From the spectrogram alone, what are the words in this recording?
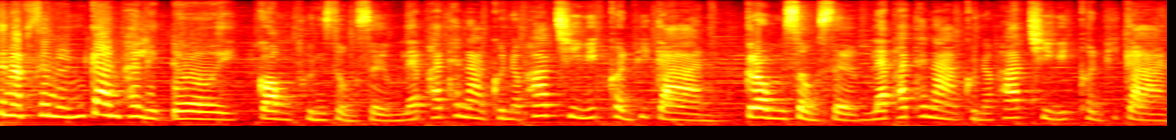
สนับสนุนการผลิตโดยกองทุนส่งเสริมและพัฒนาคุณภาพชีวิตคนพิการ กรมส่งเสริมและพัฒนาคุณภาพชีวิตคนพิการ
